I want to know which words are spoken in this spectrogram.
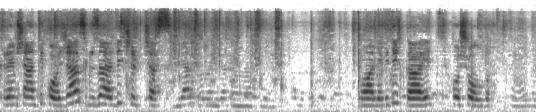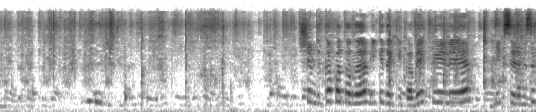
krem şanti koyacağız. Güzel bir çırpacağız. Muhallebi de gayet hoş oldu. Şimdi kapatalım. 2 dakika bekleyelim. Mikserimizi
